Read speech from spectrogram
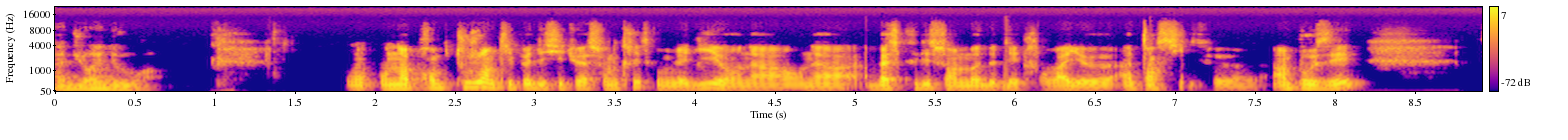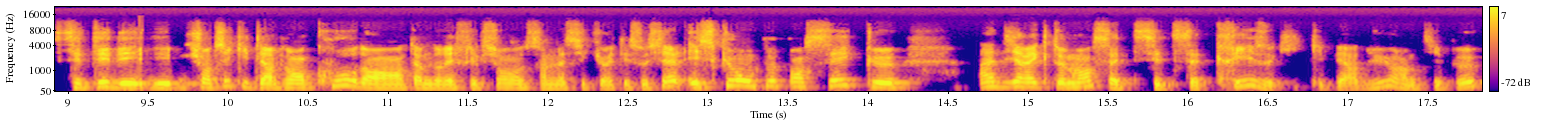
a duré deux mois on, apprend toujours un petit peu des situations de crise, comme vous l'avez dit, on a, on a basculé sur un mode de télétravail euh, intensif, euh, imposé. C'était des, chantiers qui étaient un peu en cours dans, en termes de réflexion au sein de la sécurité sociale. Est-ce qu'on peut penser que indirectement, cette, crise qui, perdure un petit peu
